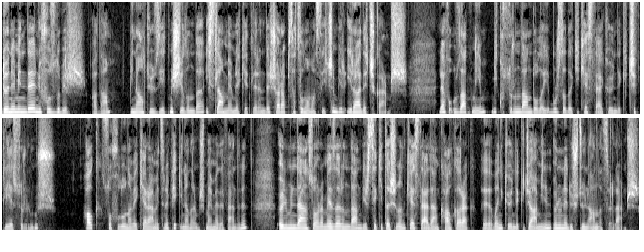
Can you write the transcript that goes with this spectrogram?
Döneminde nüfuzlu bir adam. 1670 yılında İslam memleketlerinde şarap satılmaması için bir irade çıkarmış. Lafı uzatmayayım bir kusurundan dolayı Bursa'daki Kestel köyündeki çiftliğe sürülmüş. Halk sofuluğuna ve kerametine pek inanırmış Mehmet Efendi'nin. Ölümünden sonra mezarından bir seki taşının Kestel'den kalkarak Vaniköy'ündeki caminin önüne düştüğünü anlatırlarmış.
